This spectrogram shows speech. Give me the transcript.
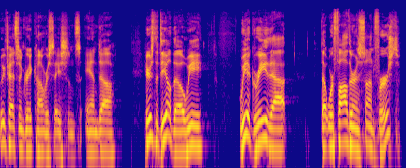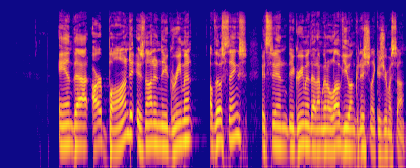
We've had some great conversations, and uh, here's the deal though we, we agree that, that we're father and son first, and that our bond is not in the agreement of those things, it's in the agreement that I'm going to love you unconditionally because you're my son.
